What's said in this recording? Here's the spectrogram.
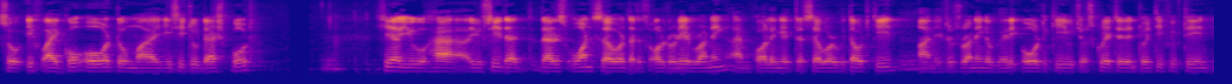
So if I go over to my EC2 dashboard here you have you see that there is one server that is already running. I'm calling it a server without key and it is running a very old key which was created in 2015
